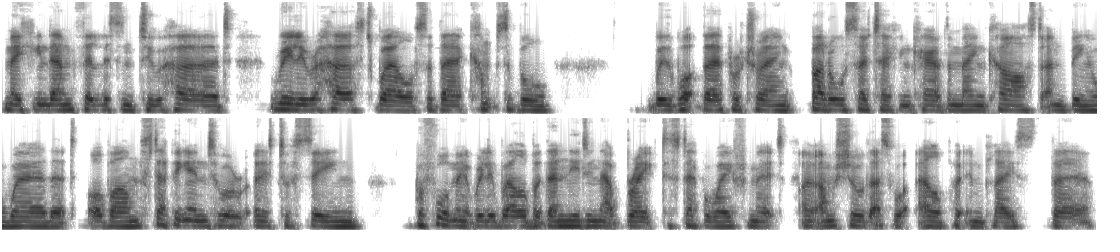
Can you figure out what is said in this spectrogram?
making them feel listened to heard really rehearsed well so they're comfortable with what they're portraying, but also taking care of the main cast and being aware that of um stepping into a into a scene, performing it really well, but then needing that break to step away from it. I, I'm sure that's what Elle put in place there.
